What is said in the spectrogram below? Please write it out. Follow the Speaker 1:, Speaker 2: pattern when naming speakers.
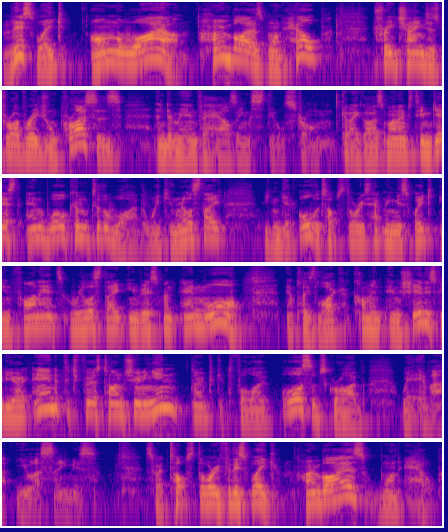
Speaker 1: This week on The Wire, home buyers want help, tree changes drive regional prices, and demand for housing still strong. G'day guys, my name's Tim Guest and welcome to The Wire, the week in real estate. You can get all the top stories happening this week in finance, real estate, investment, and more. Now please like, comment, and share this video. And if it's your first time tuning in, don't forget to follow or subscribe wherever you are seeing this. So our top story for this week, home buyers want help.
